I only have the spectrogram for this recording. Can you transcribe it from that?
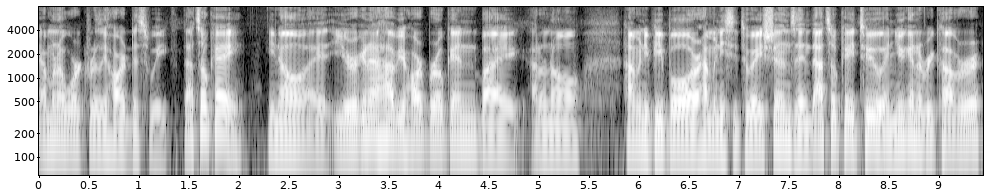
i'm gonna work really hard this week that's okay you know, eh, you're gonna have your heart broken by I don't know how many people or how many situations, and that's okay too. And you're gonna recover,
